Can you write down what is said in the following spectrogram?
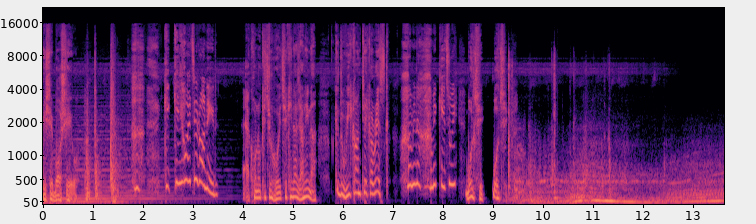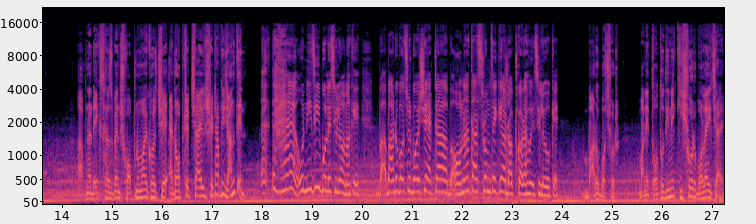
এসে বসে ও। কি কি হয়েছে রনির? এখনও কিছু হয়েছে কিনা জানি না কিন্তু উই কান টেক আ রিস্ক আমি না আমি কিছুই বলছি বলছি। আপনার এক্স হাজব্যান্ড স্বপ্নময় ঘোষ যে অ্যাডপ্টেড চাইল্ড সেটা আপনি জানতেন? হ্যাঁ ও নিজেই বলেছিল আমাকে। বারো বছর বয়সে একটা অনাথ আশ্রম থেকে অ্যাডপ্ট করা হয়েছিল ওকে। বারো বছর? মানে ততদিনে কিশোর বলাই যায়।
